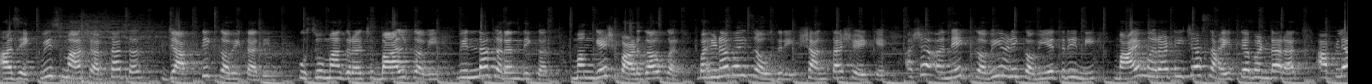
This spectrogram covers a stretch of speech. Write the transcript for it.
आज एकवीस मार्च अर्थातच जागतिक कविता दिन. कुसुमाग्रज बालकवी विंदा करंदीकर मंगेश पाडगावकर बहिणाबाई चौधरी शांता शेळके अशा अनेक कवी आणि कवयित्रींनी माय मराठीच्या साहित्य भंडारात आपल्या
